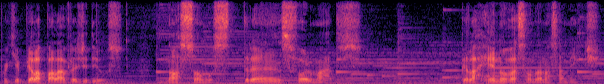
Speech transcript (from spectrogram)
Porque pela palavra de Deus nós somos transformados pela renovação da nossa mente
